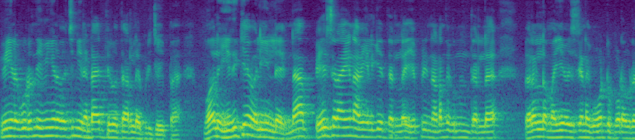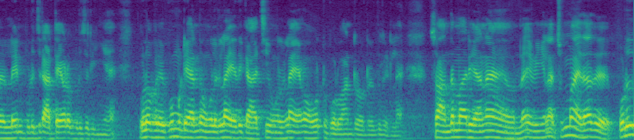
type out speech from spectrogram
இவங்களை கூட்டு வந்து இவங்கள வச்சு நீ ரெண்டாயிரத்தி இருபத்தாறில் எப்படி ஜெயிப்ப? முதல்ல இதுக்கே வழி இல்லை. என்ன பேசுகிறாங்கன்னு அவங்களுக்கே தெரில எப்படி நடந்துக்கணும்னு தெரில விரலில் மைய வச்சுட்டு எனக்கு ஓட்டு போட விடலைன்னு பிடிச்சிட்டு அட்டையோட பிடிச்சிருக்கீங்க. இவ்வளோ பெரிய கூமுட்டையாக இருந்து உங்களுக்குலாம் எதுக்கு ஆச்சு? உங்களுக்கெல்லாம் ஏன் ஓட்டு போடுவான்ற ஒரு இது இருக்குல்ல ஸோ அந்த மாதிரியான ஒன்று இவங்கெல்லாம் சும்மா ஏதாவது பொழுது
